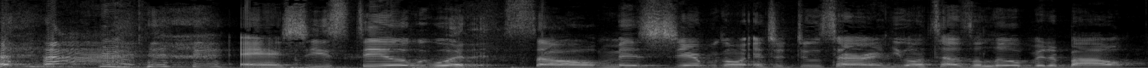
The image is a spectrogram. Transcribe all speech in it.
and she's still with it. So Miss Sherry, we're gonna introduce her, and you're gonna tell us a little bit about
